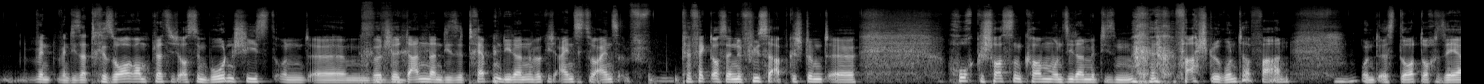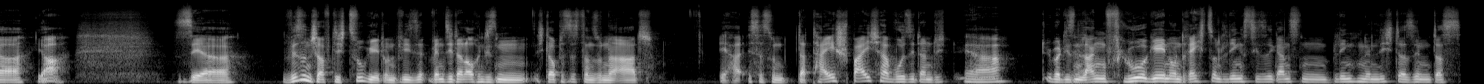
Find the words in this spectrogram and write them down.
wenn, wenn dieser Tresorraum plötzlich aus dem Boden schießt und ähm, Virgil dann dann diese Treppen, die dann wirklich eins zu eins perfekt auf seine Füße abgestimmt äh, hochgeschossen kommen und sie dann mit diesem Fahrstuhl runterfahren mhm. und es dort doch sehr, ja, sehr wissenschaftlich zugeht und wie wenn sie dann auch in diesem, ich glaube, das ist dann so eine Art, ja, ist das so ein Dateispeicher, wo sie dann durch ja über diesen langen Flur gehen und rechts und links diese ganzen blinkenden Lichter sind. Das,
